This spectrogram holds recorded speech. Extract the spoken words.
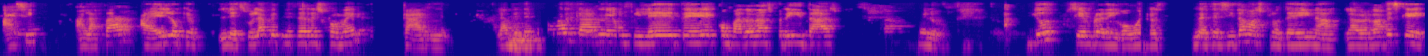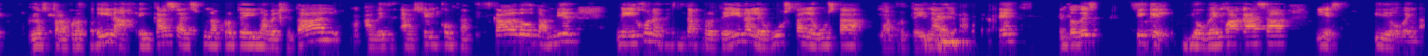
así al azar, a él lo que le suele apetecer es comer carne. Le apetece mm. comer carne, un filete, con patatas fritas. Bueno, yo siempre digo, bueno, necesita más proteína. La verdad es que nuestra proteína en casa es una proteína vegetal, a veces Shell compra pescado también. Mi hijo necesita proteína, le gusta, le gusta la proteína de la carne. Entonces, sí que yo vengo a casa y, es, y digo, venga,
